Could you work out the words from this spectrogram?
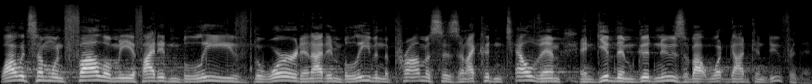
Why would someone follow me if I didn't believe the word and I didn't believe in the promises and I couldn't tell them and give them good news about what God can do for them?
